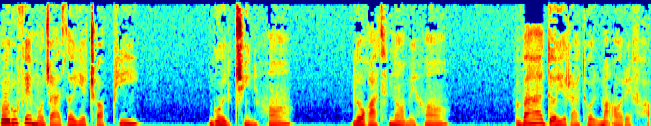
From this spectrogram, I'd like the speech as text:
حروف مجزای چاپی گلچین ها لغتنامه ها و دایرت المعارف ها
